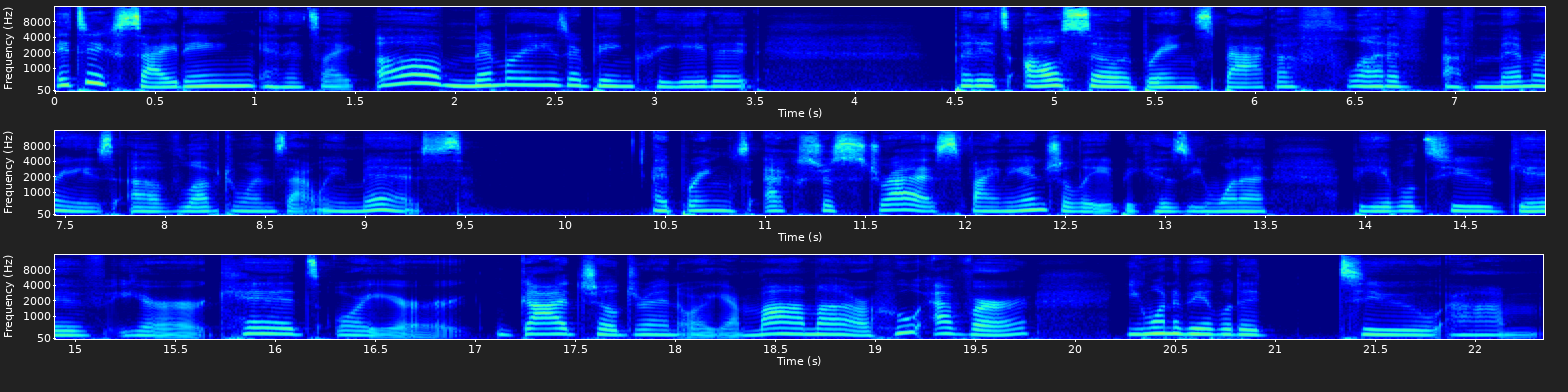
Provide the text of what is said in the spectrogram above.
It's exciting and it's like, oh, memories are being created. But it's also it brings back a flood of, of memories of loved ones that we miss. It brings extra stress financially because you want to be able to give your kids or your godchildren or your mama or whoever you want to be able to to um,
